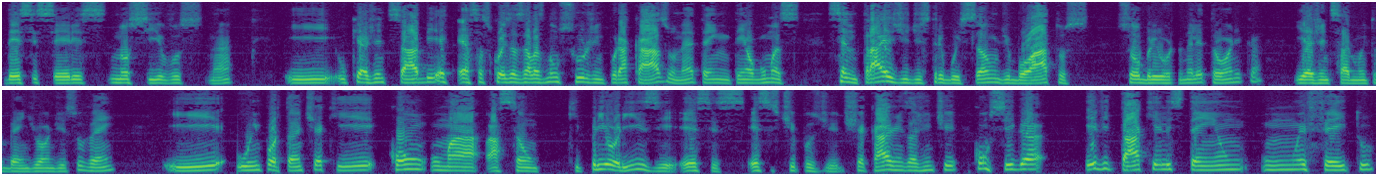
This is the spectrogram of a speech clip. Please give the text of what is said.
desses seres nocivos, né? E o que a gente sabe é que essas coisas elas não surgem por acaso, né? Tem, tem algumas centrais de distribuição de boatos sobre urna eletrônica e a gente sabe muito bem de onde isso vem. E o importante é que, com uma ação que priorize esses, esses tipos de, de checagens, a gente consiga evitar que eles tenham um efeito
